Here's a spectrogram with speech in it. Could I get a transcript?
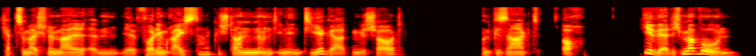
ich habe zum Beispiel mal ähm, äh, vor dem Reichstag gestanden und in den Tiergarten geschaut und gesagt, ach, hier werde ich mal wohnen.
